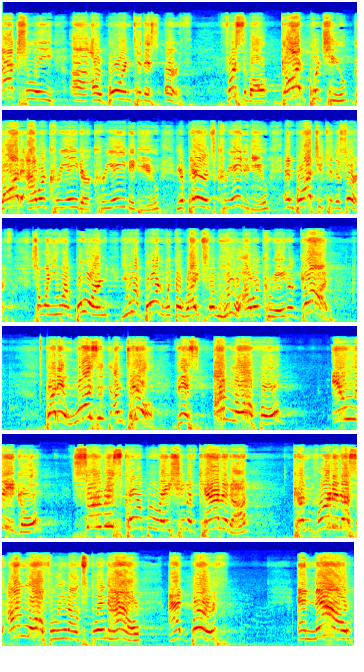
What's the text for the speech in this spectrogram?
actually uh, are born to this earth, First of all, God put you, God, our creator, created you, your parents created you, and brought you to this earth. So when you were born, you were born with the rights from who? Our creator, God. But it wasn't until this unlawful, illegal Service Corporation of Canada converted us unlawfully, and I'll explain how, at birth, and now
